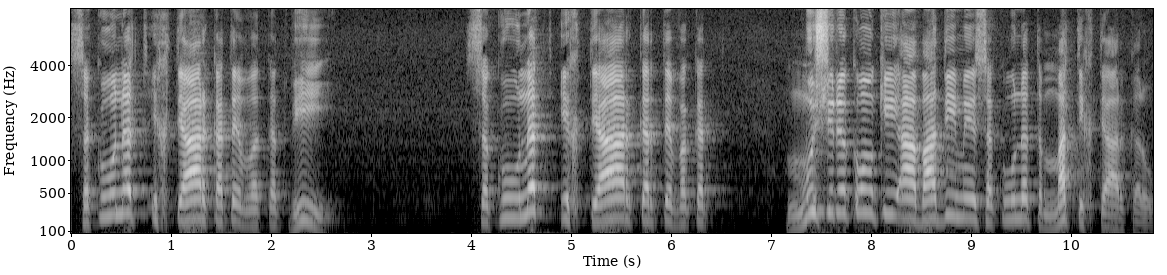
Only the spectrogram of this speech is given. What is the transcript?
सकूनत इख्तियार करते वक़्त भी सकूनत इख्तियार करते वक़्त मुशरकों की आबादी में सकूनत मत इख्तियार करो।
